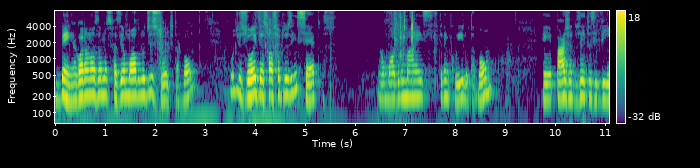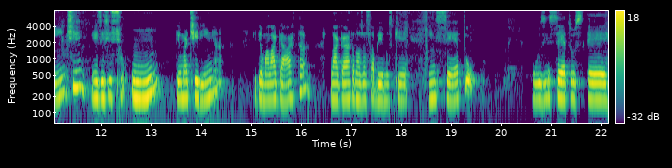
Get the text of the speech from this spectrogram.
Bem, agora nós vamos fazer o módulo 18, tá bom? O 18 é só sobre os insetos. É um módulo mais tranquilo, tá bom? É, página 220, exercício 1, tem uma tirinha, que tem uma lagarta. Lagarta nós já sabemos que é inseto. Os insetos é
